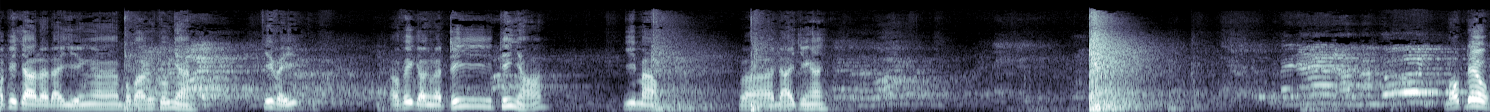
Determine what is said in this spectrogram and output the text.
ở phía sau là đại diện ờ, bộ ba của chú nhà. Chí vị, ở phía gần là trí trí nhỏ, di màu và đại diện hai. Một điều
